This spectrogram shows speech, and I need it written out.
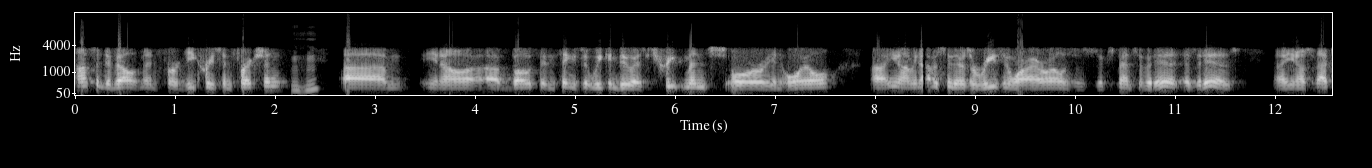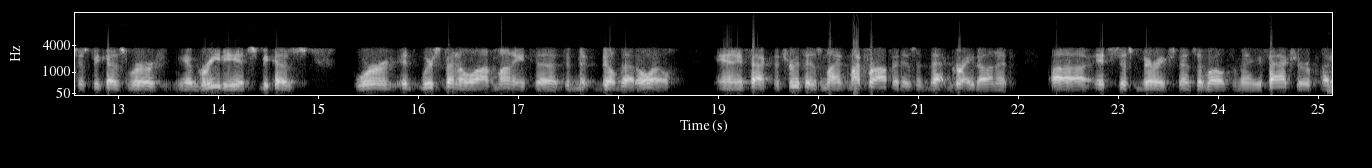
constant development for decrease in friction. Um, you know, uh, both in things that we can do as treatments or in oil. Uh, you know, I mean, obviously there's a reason why our oil is as expensive it is, as it is. Uh, you know, it's not just because we're you know greedy. It's because we're it, we're spending a lot of money to to build that oil. And in fact, the truth is, my my profit isn't that great on it. Uh, it's just very expensive oil to manufacture. But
